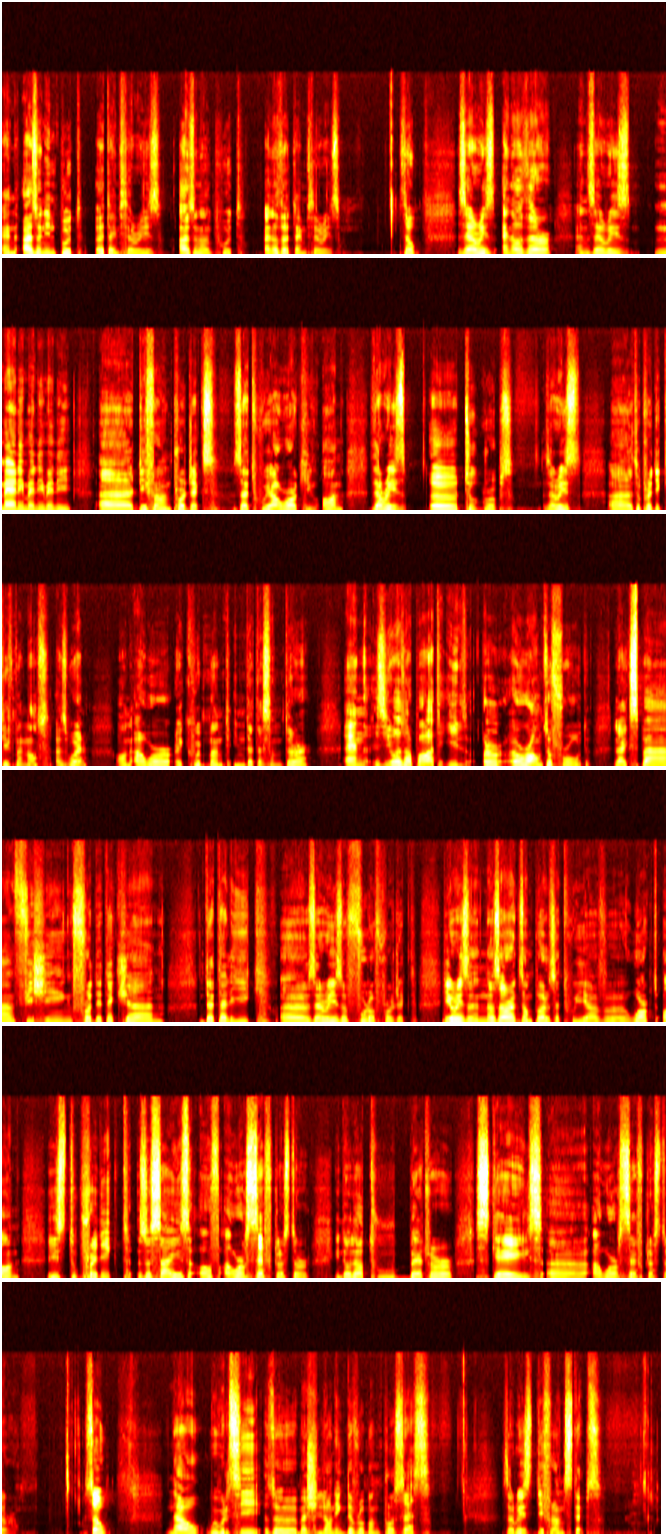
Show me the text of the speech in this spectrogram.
and as an input, a time series, as an output, another time series. So there is another, and there is many, many, many uh, different projects that we are working on. There is uh, two groups. There is uh, the predictive maintenance as well on our equipment in data center, and the other part is around the fraud like spam, phishing, fraud detection, data leak. Uh, there is a full of project. Here is another example that we have uh, worked on is to predict the size of our Ceph cluster in order to better scale uh, our Ceph cluster. So now we will see the machine learning development process. There is different steps.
